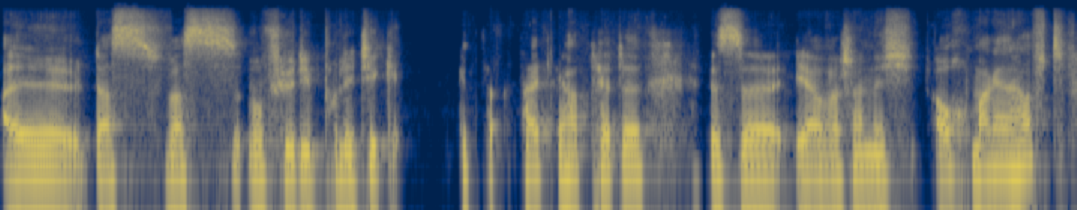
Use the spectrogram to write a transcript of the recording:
all das, was wofür die Politik Zeit gehabt hätte, ist äh, eher wahrscheinlich auch mangelhaft.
